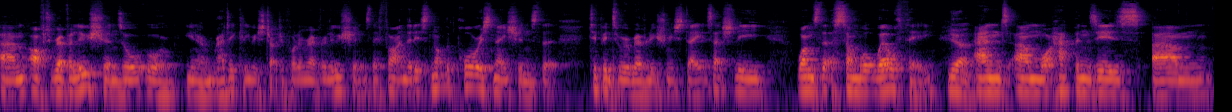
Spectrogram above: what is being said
um, after revolutions or, or you know radically restructured following revolutions, they find that it's not the poorest nations that tip into a revolutionary state. It's actually ones that are somewhat wealthy. Yeah. And um, what happens is um,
